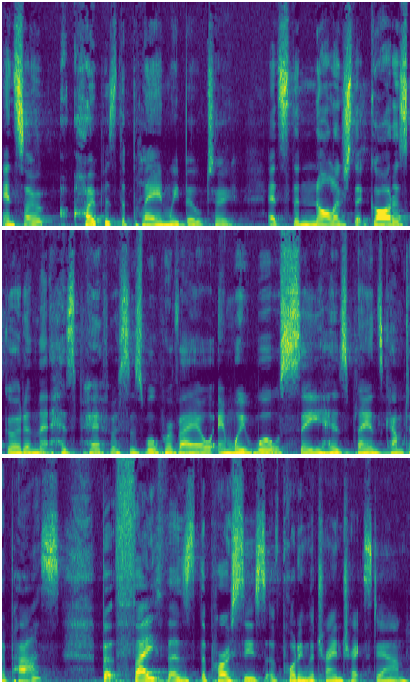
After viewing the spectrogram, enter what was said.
And so, hope is the plan we build to. It's the knowledge that God is good and that His purposes will prevail and we will see His plans come to pass. But faith is the process of putting the train tracks down.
